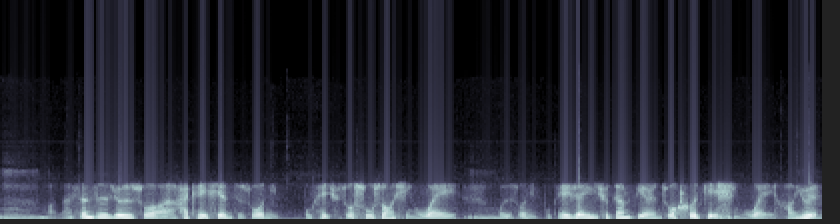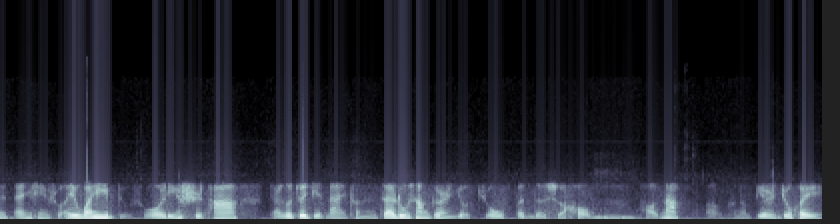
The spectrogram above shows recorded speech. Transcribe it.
嗯，好，那甚至就是说，呃，还可以限制说你不可以去做诉讼行为，或者说你不可以任意去跟别人做和解行为。好，因为也会担心说，哎，万一比如说临时他。讲一个最简单，可能在路上跟人有纠纷的时候，嗯，好，那呃，可能别人就会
